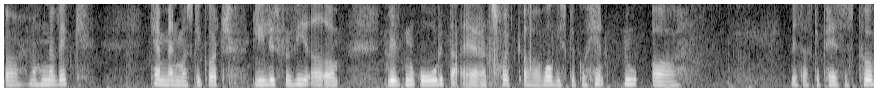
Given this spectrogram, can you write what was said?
og når hun er væk, kan man måske godt blive lidt forvirret om, hvilken rute der er tryg, og hvor vi skal gå hen nu, og hvis der skal passes på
